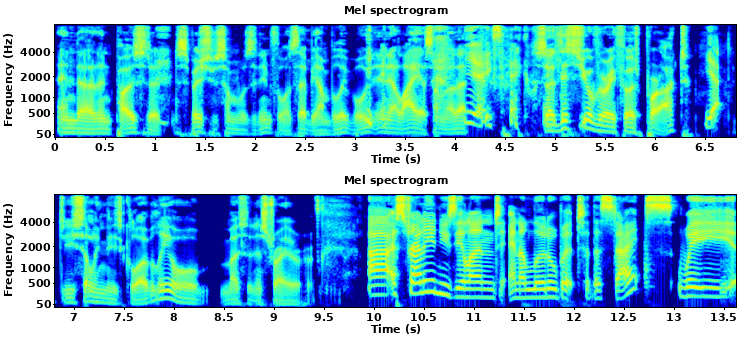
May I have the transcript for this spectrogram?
and uh, then posted it. Especially if someone was an influencer, that'd be unbelievable in LA or something like that. Yeah, exactly. So this is your very first product. Yeah. Do you selling these globally or mostly in Australia? Uh, Australia, New Zealand, and a little bit to the States. We,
